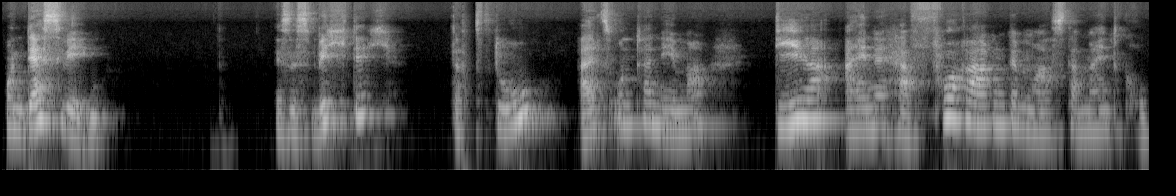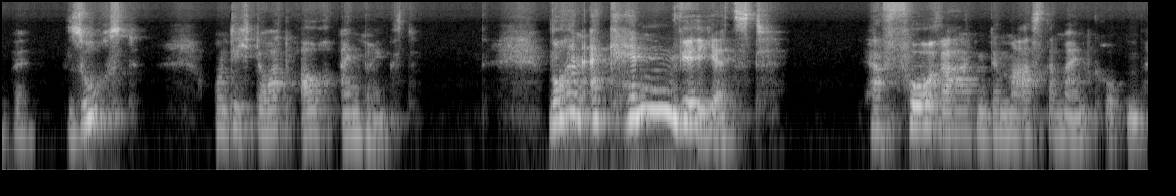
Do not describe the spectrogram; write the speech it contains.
Und deswegen ist es wichtig, dass du als Unternehmer dir eine hervorragende Mastermind-Gruppe suchst und dich dort auch einbringst. Woran erkennen wir jetzt, hervorragende Mastermind-Gruppen.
